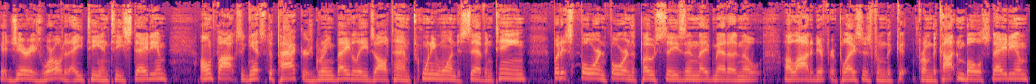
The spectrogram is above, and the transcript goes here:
at Jerry's World at AT&T Stadium. On Fox against the Packers, Green Bay leads all time 21 to 17, but it's four and four in the postseason. They've met in a, a lot of different places from the, from the Cotton Bowl Stadium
